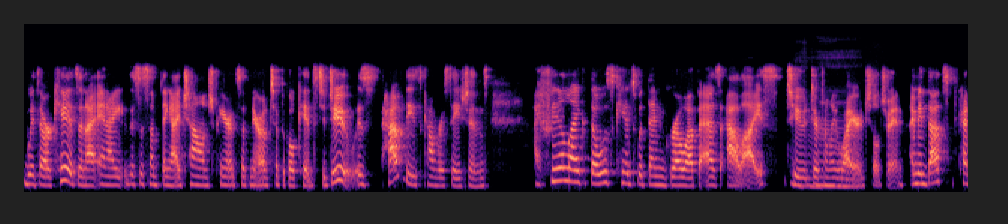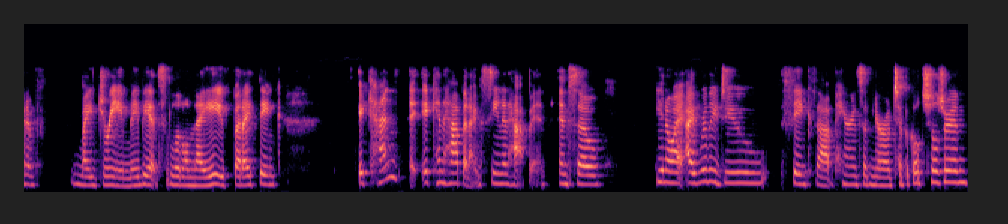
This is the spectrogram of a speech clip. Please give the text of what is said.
with our kids and I and I this is something I challenge parents of neurotypical kids to do is have these conversations. I feel like those kids would then grow up as allies to mm-hmm. differently wired children. I mean, that's kind of my dream. Maybe it's a little naive, but I think it can it can happen. I've seen it happen. And so, you know, I, I really do think that parents of neurotypical children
